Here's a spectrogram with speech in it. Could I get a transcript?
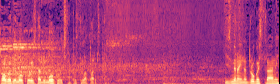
pogodi Luković da bi Luković napustila parket. Izmjena i na drugoj strani.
